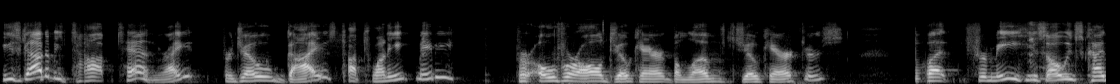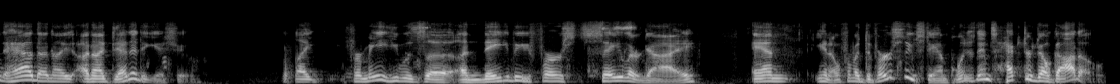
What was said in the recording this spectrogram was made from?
he's got to be top ten, right? For Joe guys, top twenty maybe for overall Joe char- beloved Joe characters. But for me, he's always kind of had an an identity issue. Like for me, he was a, a Navy first sailor guy, and you know, from a diversity standpoint, his name's Hector Delgado.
